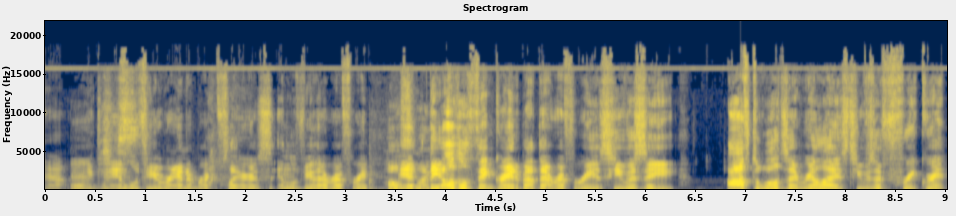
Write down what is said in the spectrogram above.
Yeah, we And- can interview random Ric Flairs, interview that referee. The, Hopefully- the other thing great about that referee is he was a. Afterwards, I realized he was a frequent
